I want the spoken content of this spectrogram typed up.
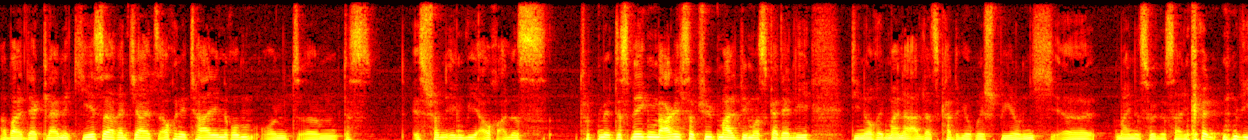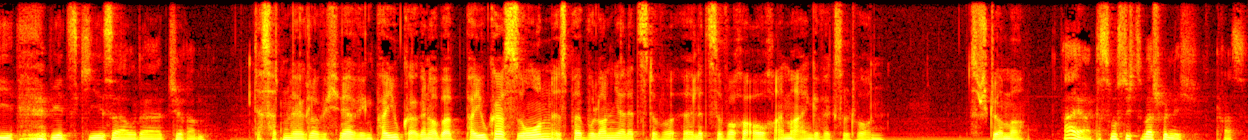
aber der kleine Chiesa rennt ja jetzt auch in Italien rum und ähm, das ist schon irgendwie auch alles, tut mir, deswegen mag ich so Typen halt wie Moscadelli, die noch in meiner Alterskategorie spielen und nicht äh, meine Söhne sein könnten, wie, wie jetzt Chiesa oder Tyram. Das hatten wir, glaube ich, ja, wegen Payuka, genau. Aber Payukas Sohn ist bei Bologna letzte, äh, letzte Woche auch einmal eingewechselt worden. Stürmer. Ah ja, das wusste ich zum Beispiel nicht. Krass.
